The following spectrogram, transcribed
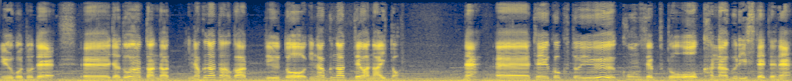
いうことで、えー、じゃあどうなったんだ？いなくなったのかっていうと、いなくなってはないと。ね、えー、帝国というコンセプトをかなぐり捨ててね、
